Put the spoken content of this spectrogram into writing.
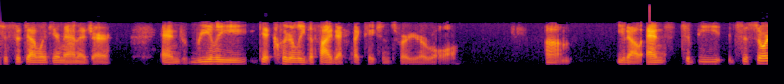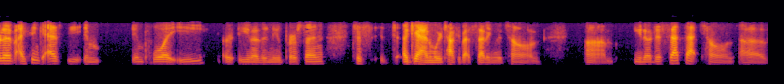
to sit down with your manager and really get clearly defined expectations for your role. Um, you know, and to be to sort of, I think, as the em, employee or you know the new person, to, to again, we're talking about setting the tone. Um, you know, to set that tone of,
